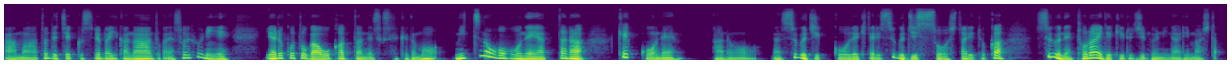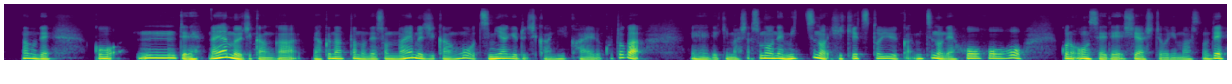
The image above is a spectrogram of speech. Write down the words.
あ、まあ後でチェックすればいいかなとかね、そういうふうにね、やることが多かったんですけども、3つの方法をね、やったら結構ね、あの、すぐ実行できたり、すぐ実装したりとか、すぐね、トライできる自分になりました。なので、こう、うーんってね、悩む時間がなくなったので、その悩む時間を積み上げる時間に変えることが、えーできました。そのね、3つの秘訣というか、3つのね、方法をこの音声でシェアしておりますので、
